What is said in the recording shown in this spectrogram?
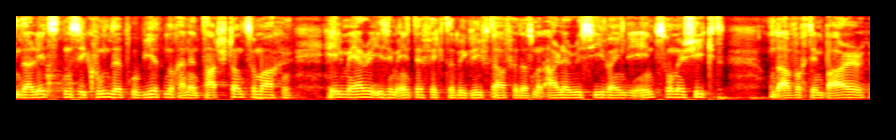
in der letzten Sekunde probiert, noch einen Touchdown zu machen. Hail Mary ist im Endeffekt der Begriff dafür, dass man alle Receiver in die Endzone schickt und einfach den Ball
